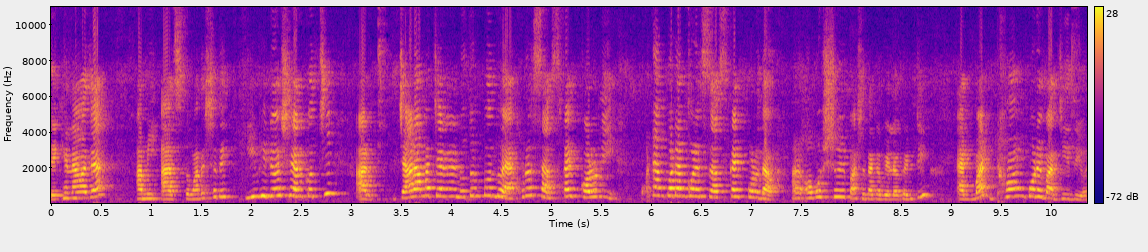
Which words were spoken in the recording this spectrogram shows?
দেখে নেওয়া যাক। আমি আজ তোমাদের সাথে কি ভিডিও শেয়ার করছি? আর যারা আমার চ্যানেলে নতুন বন্ধু এখনও সাবস্ক্রাইব করনি পটাং পটাং করে সাবস্ক্রাইব করে দাও। আর অবশ্যই পাশে থাকা বেলকনটি একবার ঢং করে বাজিয়ে দিও।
